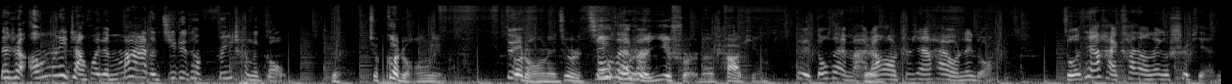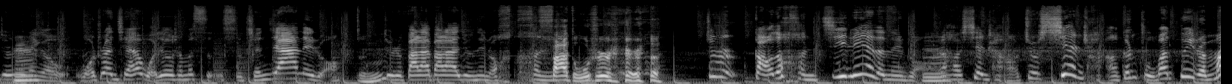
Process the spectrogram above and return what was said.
但是 Only 展会的骂的几率它非常的高。对，就各种 Only 嘛，各种 Only 就是几乎都是一水儿的差评。对，都在骂。然后之前还有那种，昨天还看到那个视频，就是嗯。那个我赚钱我就什么死死全家那种，嗯，就是巴拉巴拉，就是那种很发毒是 就是搞得很激烈的那种。嗯。然后现场就是现场跟主办对着骂，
